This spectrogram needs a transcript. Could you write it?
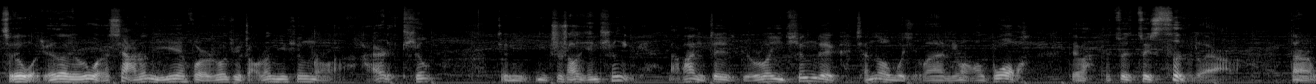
所以我觉得，就如果是下专辑或者说去找专辑听的话，还是得听。就你你至少得先听一遍，哪怕你这比如说一听这前奏不喜欢，你往后播吧，对吧？这最最次就这样了。但是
